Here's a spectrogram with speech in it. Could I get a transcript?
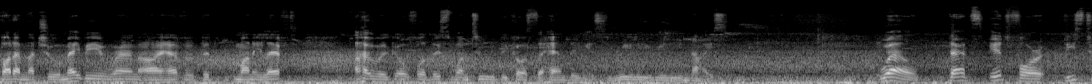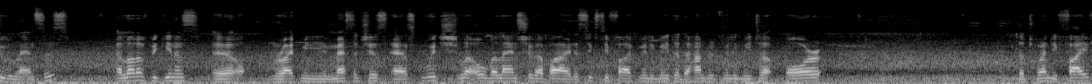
But I'm not sure. Maybe when I have a bit money left, I will go for this one too because the handling is really, really nice. Well, that's it for these two lenses. A lot of beginners uh, write me messages, ask which over lens should I buy, the 65 millimeter, the 100 millimeter, or the 25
